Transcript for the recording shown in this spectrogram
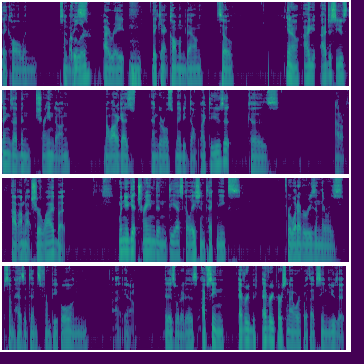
they call when somebody's irate and they can't calm them down. So, you know, I I just use things I've been trained on, and a lot of guys and girls maybe don't like to use it because I don't know. I- I'm not sure why, but when you get trained in de-escalation techniques, for whatever reason, there was some hesitance from people, and uh, you know, it is what it is. I've seen every every person I work with, I've seen use it,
